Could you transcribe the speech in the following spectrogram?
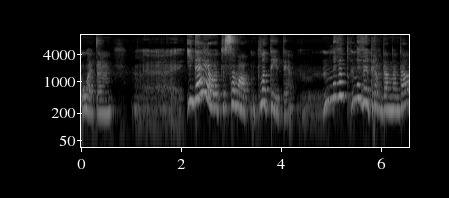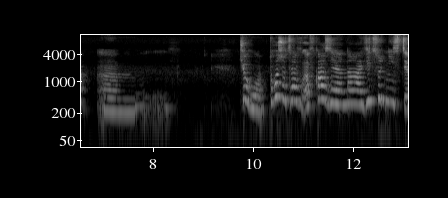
От, ем, е, ідея от сама платити не, виправдана, да? Ем, Чого? Того, що це вказує на відсутність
